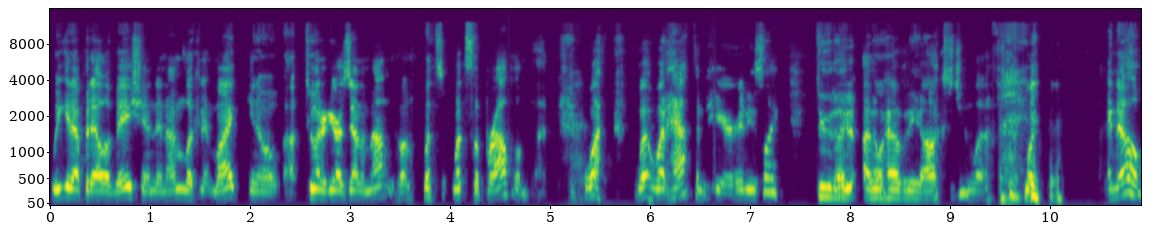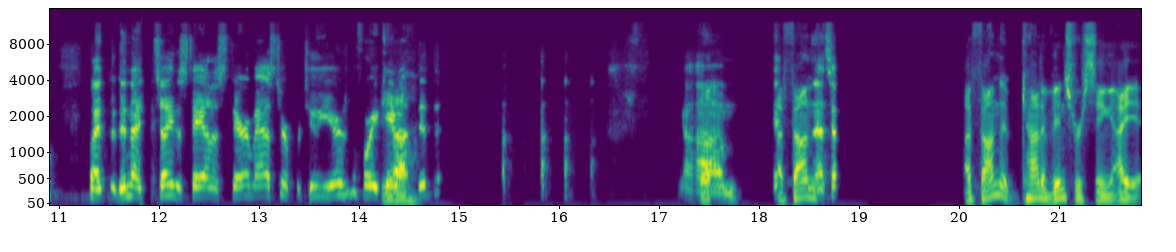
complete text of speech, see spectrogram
we get up at elevation, and I'm looking at Mike, you know, uh, 200 yards down the mountain, going, "What's what's the problem? But what what what happened here?" And he's like, "Dude, I, I don't have any oxygen left." Like, I know, but didn't I tell you to stay on a stairmaster for two years before you came Yeah. out did that? um, I found that's how, I found it kind of interesting. I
